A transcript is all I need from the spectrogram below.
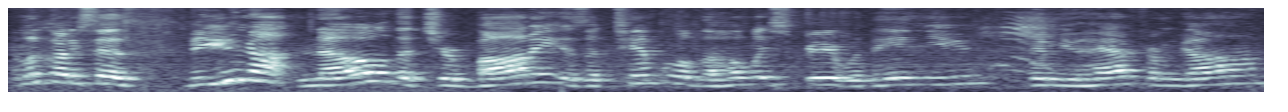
And look what he says. Do you not know that your body is a temple of the Holy Spirit within you, whom you have from God?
